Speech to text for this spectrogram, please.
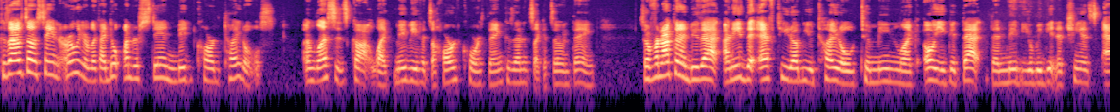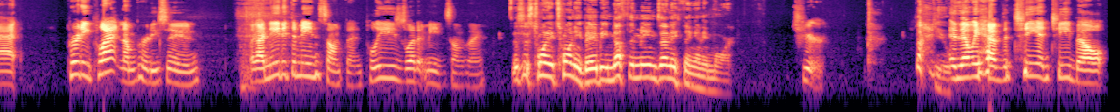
because as I was saying earlier, like I don't understand mid card titles unless it's got like maybe if it's a hardcore thing, because then it's like its own thing. So if we're not gonna do that, I need the FTW title to mean like, oh, you get that, then maybe you'll be getting a chance at pretty platinum pretty soon. Like I need it to mean something. Please let it mean something. This is 2020, baby. Nothing means anything anymore. Sure. Fuck you. And then we have the TNT belt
